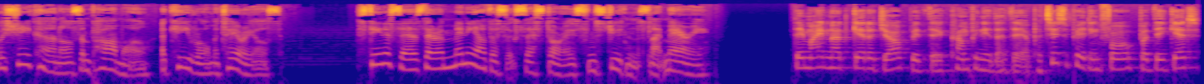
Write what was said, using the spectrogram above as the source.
where shea kernels and palm oil are key raw materials. Stina says there are many other success stories from students like Mary. They might not get a job with the company that they are participating for, but they get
